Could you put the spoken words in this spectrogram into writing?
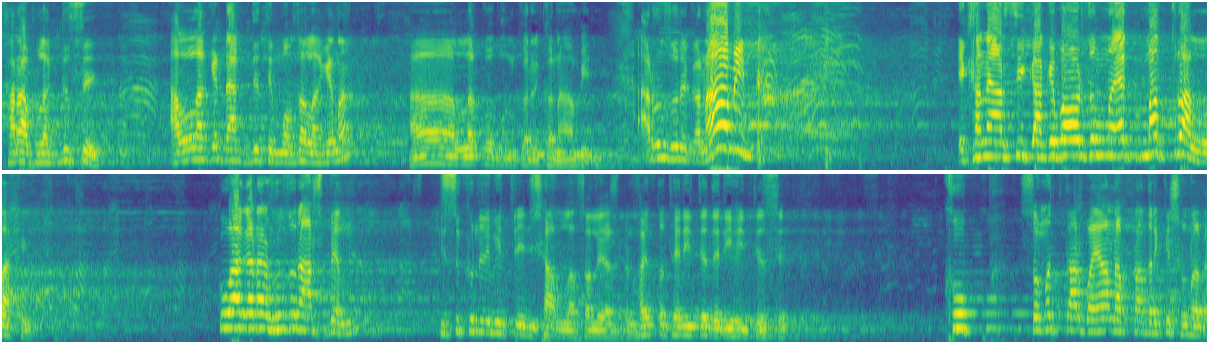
খারাপ লাগতেছে। আল্লাহকে ডাক দিতে মজা লাগে না? হ্যাঁ আল্লাহ কবুল করে, কেন, আমিন। আরও জোরে কেন, আমিন! এখানে আসছি কাকে পাওয়ার জন্য? একমাত্র আল্লাহকে। কুয়াগাড়ার হুজুর আসবেন, কিছুক্ষণের ভিতরে ইনশাআল্লাহ চলে আসবেন। হয়তো ফেরিতে দেরি হইতেছে। খুব চমৎকার বয়ান আপনাদেরকে শোনাবে।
